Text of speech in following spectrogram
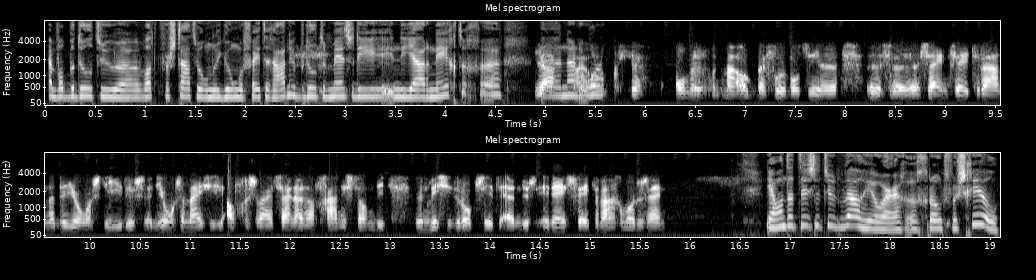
En wat bedoelt u, eh, wat verstaat u onder jonge veteranen? U bedoelt de mensen die in de jaren negentig eh, Ja, eh, naar de oorlog... ook, ja, onder, maar ook bijvoorbeeld zijn veteranen, de jongens die dus, de jongens en meisjes die afgezwaaid zijn uit Afghanistan, die hun missie erop zit en dus ineens veteraan geworden zijn. Ja, want dat is natuurlijk wel heel erg een groot verschil.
